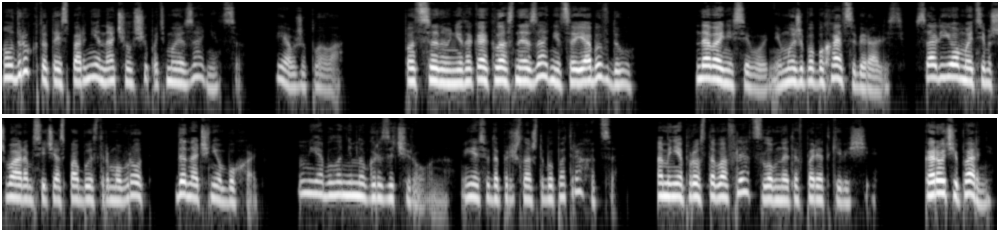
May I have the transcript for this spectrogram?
Вдруг кто-то из парней начал щупать мою задницу? Я уже плыла. «Пацаны, у нее такая классная задница, я бы вдул». «Давай не сегодня, мы же побухать собирались. Сольем этим шмаром сейчас по-быстрому в рот, да начнем бухать». Я была немного разочарована. Я сюда пришла, чтобы потрахаться, а меня просто вафлят, словно это в порядке вещей. Короче, парни,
